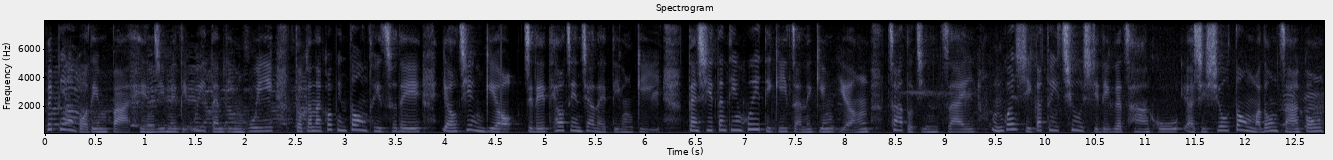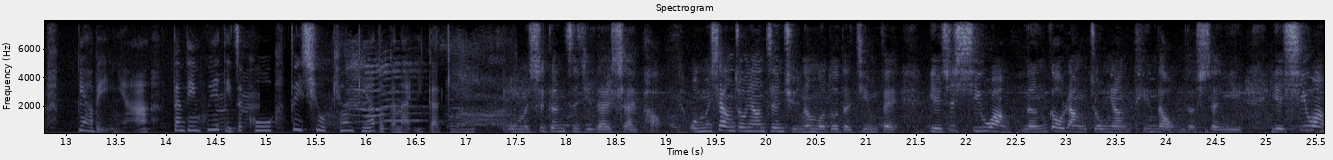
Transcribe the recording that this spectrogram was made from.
要拼五点八现任的地位，陈廷辉就跟那国民党推出的邀请局一个挑战者来登记。但是陈廷辉伫基层的经营早就真知，不管是甲对手实力的差距，也是小党嘛拢知讲拼袂赢。陈廷辉伫这区对手恐惊就跟那一家己。我们是跟自己在赛跑，我们向中央争取那么多的经费，也是希望能够让中央听到我们的声音，也希望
